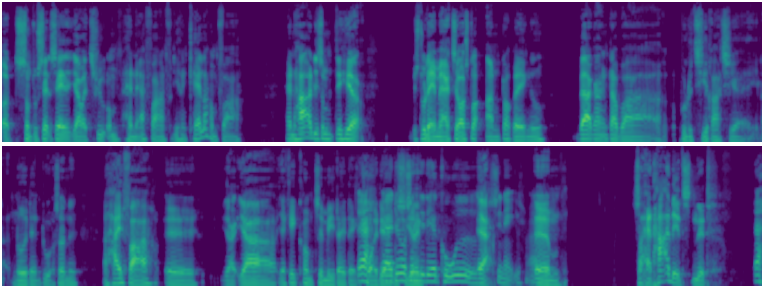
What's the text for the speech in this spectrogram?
og som du selv sagde, jeg var i tvivl om, han er faren, fordi han kalder ham far. Han har ligesom det her, hvis du lagde mærke til, også når andre ringede, hver gang der var politiratia eller noget den dur, sådan hej far, øh, jeg, jeg, jeg kan ikke komme til middag i dag, ja, tror jeg. Det, ja, det var sådan det der kodede ja. signal. Ja. Øhm, så han har lidt sådan et... Ja.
